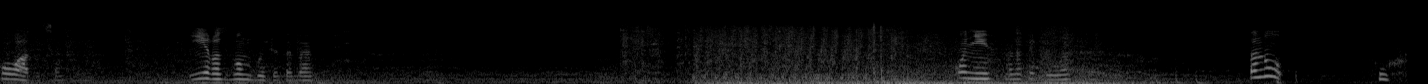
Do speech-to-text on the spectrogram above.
ховатися і розбомбити тебе. О, ні, мене підбили. Та ну. Фух.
